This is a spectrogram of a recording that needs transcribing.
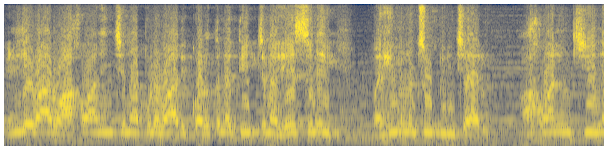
వెళ్ళేవారు ఆహ్వానించినప్పుడు వారి కొరతను తీర్చిన యేసుని మహిమను చూపించారు. ఆహ్వానించిన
